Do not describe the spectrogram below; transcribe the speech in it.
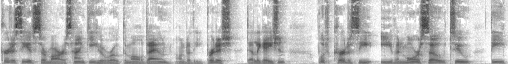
courtesy of Sir Maurice Hankey, who wrote them all down under the British delegation, but courtesy even more so to the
